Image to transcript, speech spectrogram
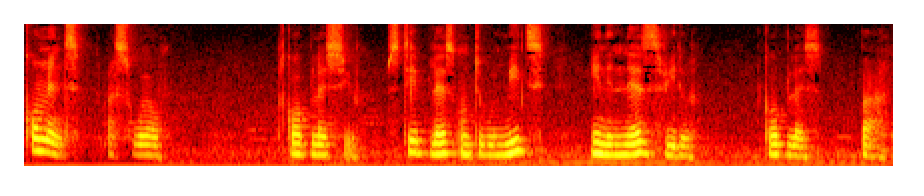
Comment as well. God bless you. Stay blessed until we meet in the next video. God bless. Bye.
